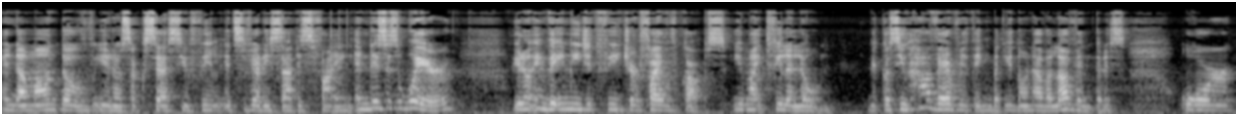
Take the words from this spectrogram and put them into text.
and the amount of you know success you feel it's very satisfying. And this is where you know in the immediate future five of cups you might feel alone because you have everything but you don't have a love interest. Or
